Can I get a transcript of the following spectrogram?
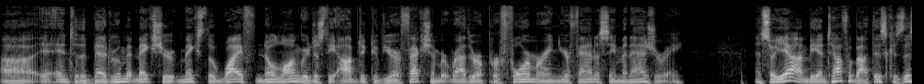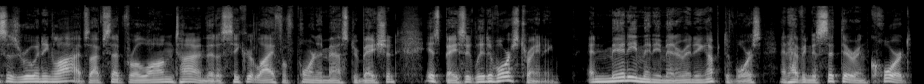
uh, into the bedroom. It makes your makes the wife no longer just the object of your affection, but rather a performer in your fantasy menagerie. And so, yeah, I'm being tough about this because this is ruining lives. I've said for a long time that a secret life of porn and masturbation is basically divorce training. And many, many men are ending up divorced and having to sit there in court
